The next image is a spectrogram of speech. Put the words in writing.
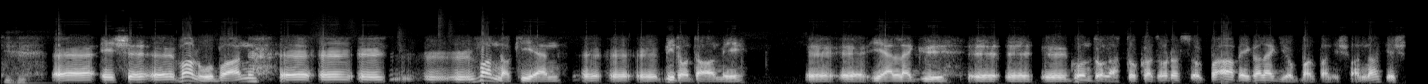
És valóban vannak ilyen birodalmi jellegű gondolatok az oroszokban, még a legjobbakban is vannak, és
